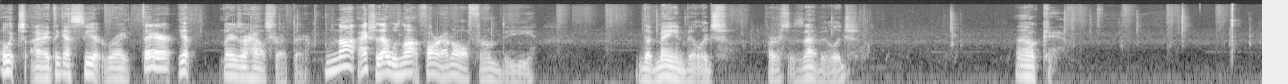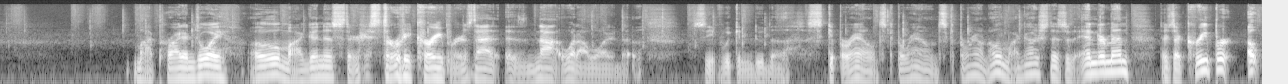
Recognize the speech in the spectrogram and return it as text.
Oh, which, I think I see it right there. Yep, there's our house right there. Not, actually, that was not far at all from the the main village versus that village. Okay. My pride and joy. Oh my goodness, there's three creepers. That is not what I wanted to see if we can do the skip around, skip around, skip around. Oh my gosh, there's an enderman. There's a creeper. Oh,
